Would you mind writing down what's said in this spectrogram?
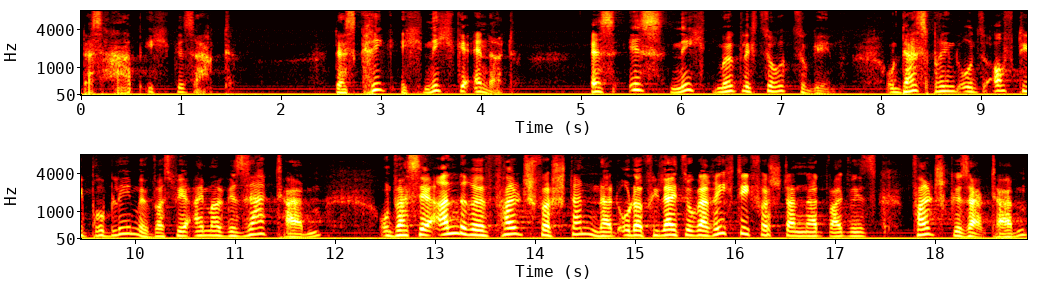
Das habe ich gesagt. Das kriege ich nicht geändert. Es ist nicht möglich zurückzugehen. Und das bringt uns oft die Probleme, was wir einmal gesagt haben und was der andere falsch verstanden hat oder vielleicht sogar richtig verstanden hat, weil wir es falsch gesagt haben.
